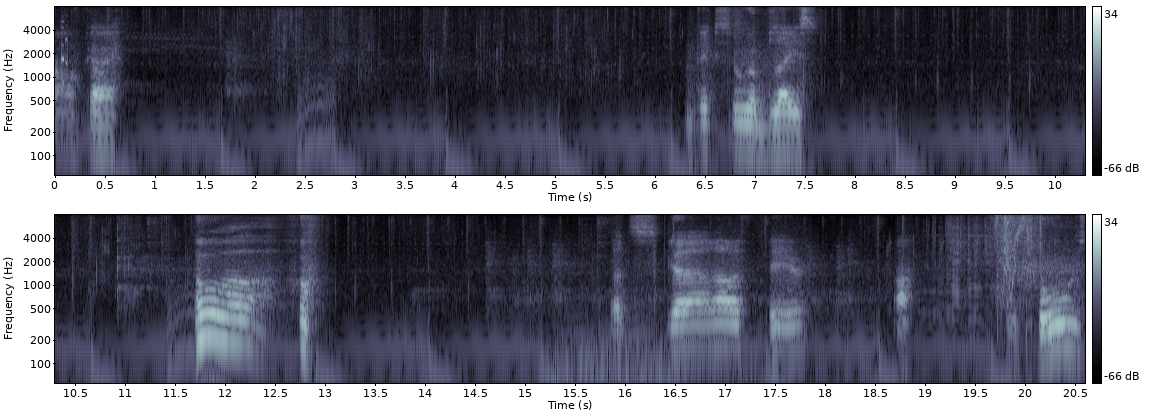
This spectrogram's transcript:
Okay. Big sewer blaze. Oh, let's get out of here. Ah, you fools.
